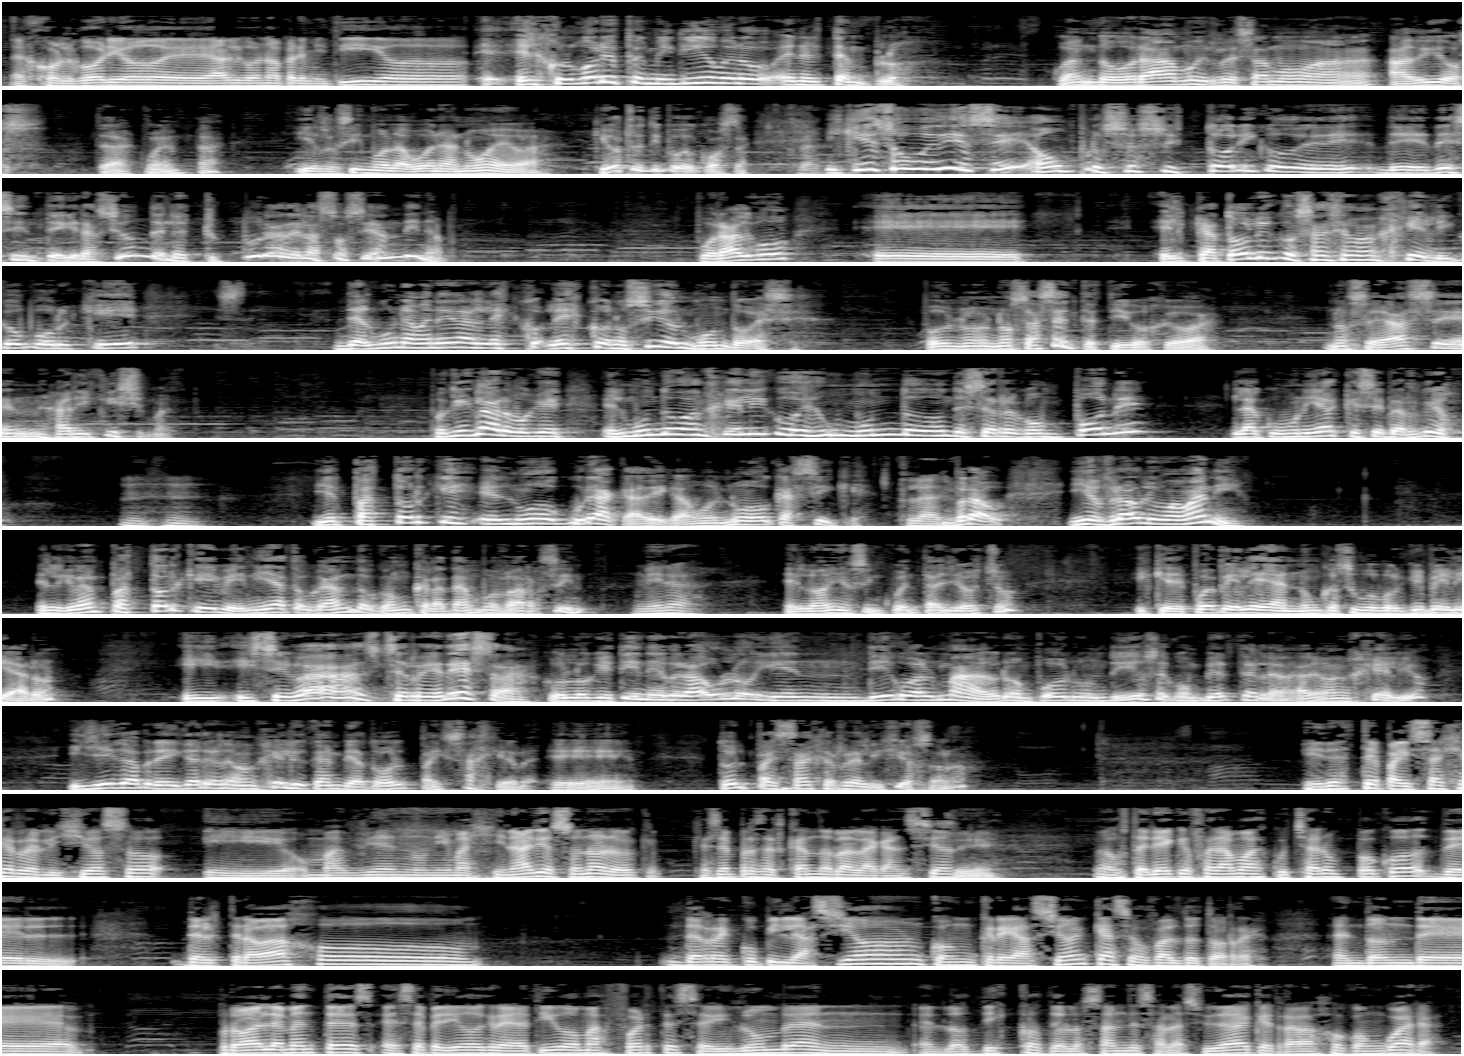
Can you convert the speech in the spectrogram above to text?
El holgorio es algo no permitido. El, el jolgorio es permitido, pero en el templo. Cuando oramos y rezamos a, a Dios, ¿te das cuenta? Y recibimos la buena nueva, que otro tipo de cosas. Y que eso obedece a un proceso histórico de, de desintegración de la estructura de la sociedad andina. Por algo, eh, el católico se hace evangélico porque de alguna manera le es, conocido el mundo ese. Porque no, no se hacen testigos de Jehová, no se hacen Hare Krishna. Porque claro, porque el mundo evangélico es un mundo donde se recompone la comunidad que se perdió. Ujú. Y el pastor que es el nuevo curaca, digamos, el nuevo cacique. Claro. Bravo. Y es Braulio Mamani, el gran pastor que venía tocando con Calatambo Barracín Mira. en los años 58 y que después pelean, nunca supo por qué pelearon. Y, y se va, se regresa con lo que tiene Braulo y en Diego Almagro, en Pueblo Hundido, se convierte al, al Evangelio y llega a predicar el Evangelio y cambia todo el paisaje, eh, todo el paisaje religioso, ¿no? Y de este paisaje religioso y más bien un imaginario sonoro, que, que siempre acercándolo a la canción, Sí. me gustaría que fuéramos a escuchar un poco del, del trabajo de recopilación con creación que hace Osvaldo Torres, en donde probablemente es- ese periodo creativo más fuerte se vislumbra en, en los discos de los Andes a la ciudad que trabajó con Guara.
